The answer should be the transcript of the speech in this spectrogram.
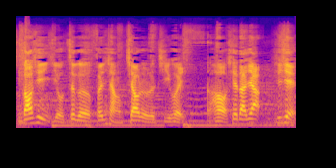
很高兴有这个分享交流的机会，然后谢谢大家，谢谢。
